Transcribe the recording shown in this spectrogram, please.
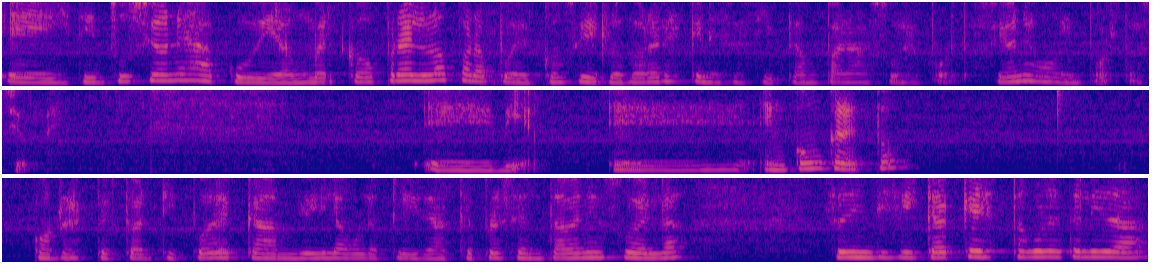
e instituciones a acudir a un mercado paralelo para poder conseguir los dólares que necesitan para sus exportaciones o importaciones. Eh, bien, eh, en concreto, con respecto al tipo de cambio y la volatilidad que presenta Venezuela, se identifica que esta volatilidad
